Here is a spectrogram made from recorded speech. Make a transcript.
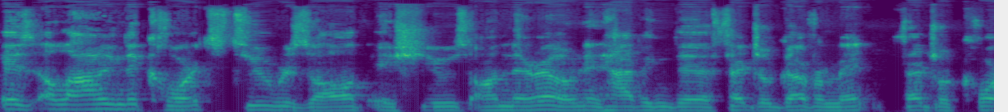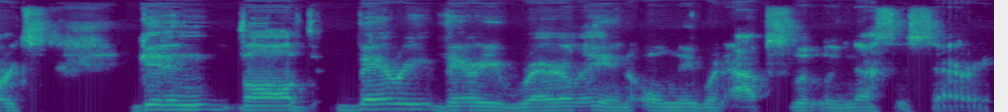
is allowing the courts to resolve issues on their own and having the federal government, federal courts, get involved very, very rarely and only when absolutely necessary.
